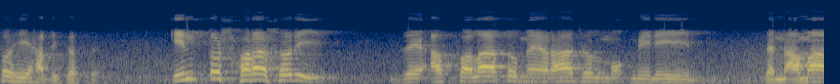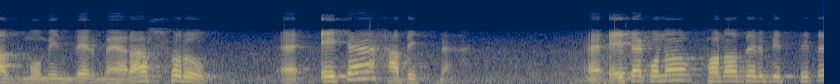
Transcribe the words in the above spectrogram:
সহি হাদিস আছে। কিন্তু সরাসরি যে আসলাত মেরাজুল মিনিন যে নামাজ মুমিনদের মেরাজ স্বরূপ এটা হাদিস না। এটা কোনো সনদের ভিত্তিতে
